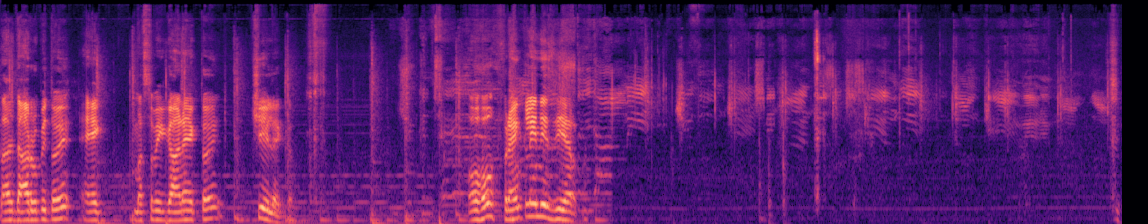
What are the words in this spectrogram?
माझा दारू पितोय एक मस्तपैकी गाणं ऐकतोय चिल एकदम. ओहो फ्रँकलिन इज हिअर बघा फ्रँकलिन काय कशाकडे a आलं lot for that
